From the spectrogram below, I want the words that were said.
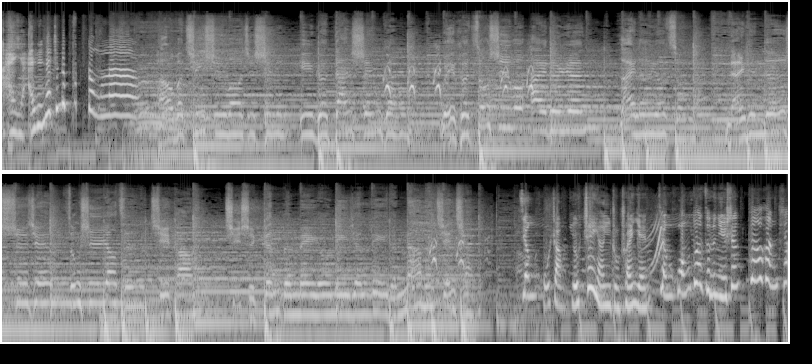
哎呀，人家真的不懂啦。好吧，其实我只是一个单身狗，为何总是我爱的人？男人的世界总是要自己扛，其实根本没有你眼里的那么坚强。江湖上有这样一种传言，讲黄段子的女生都很漂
